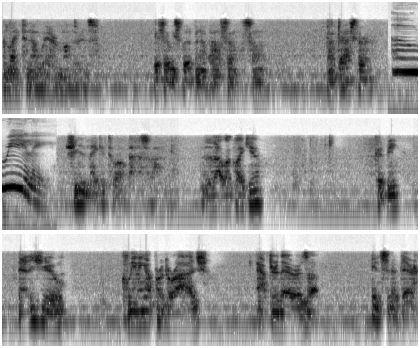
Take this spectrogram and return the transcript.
would like to know where her mother is. they said we split up in El Paso, so I have to ask her. Oh, really? She didn't make it to El Paso. Does that look like you? Could be. That is you cleaning up her garage after there is a incident there,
